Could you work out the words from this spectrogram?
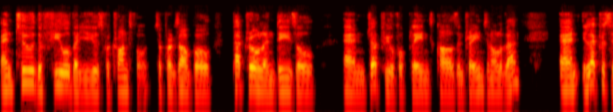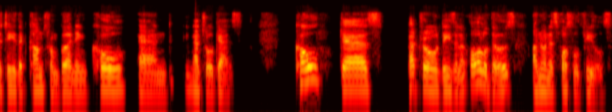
and two, the fuel that you use for transport. So for example, petrol and diesel and jet fuel for planes, cars, and trains and all of that. And electricity that comes from burning coal and natural gas. Coal, gas, petrol, diesel, and all of those are known as fossil fuels.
